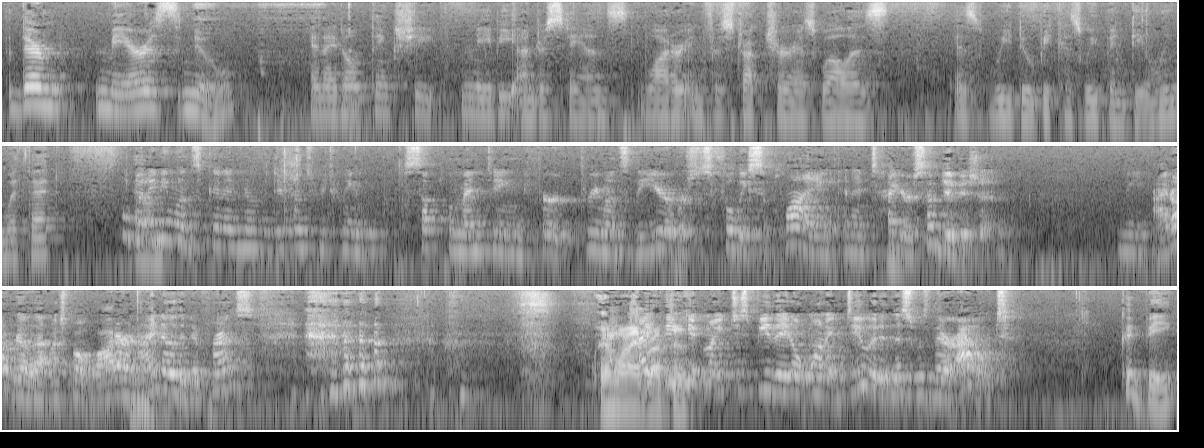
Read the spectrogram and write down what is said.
Their mayor is new, and I don't think she maybe understands water infrastructure as well as, as we do because we've been dealing with it. Well, but Um, anyone's going to know the difference between supplementing for three months of the year versus fully supplying an entire subdivision. I mean, I don't know that much about water, and I know the difference. And when I brought think the- it might just be they don't want to do it, and this was their out. Could be.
